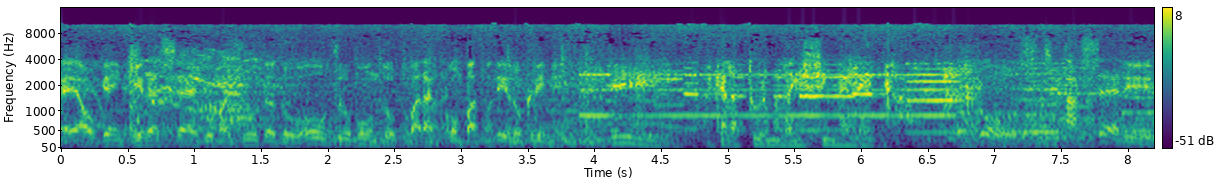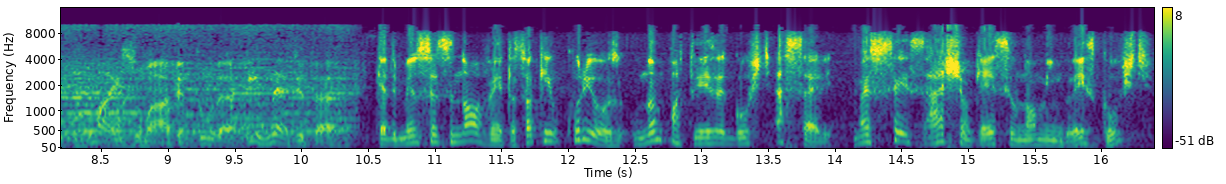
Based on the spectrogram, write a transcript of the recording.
é alguém que recebe uma ajuda do outro mundo para combater o crime. Ei, aquela turma lá em cima é legal. Ghost, a série. Mais uma aventura inédita. Que é de 1990, só que curioso, o nome em português é Ghost, a série. Mas vocês acham que é esse o nome em inglês, Ghost?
